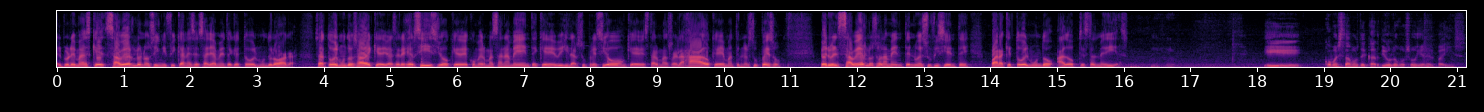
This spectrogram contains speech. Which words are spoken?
El problema es que saberlo no significa necesariamente que todo el mundo lo haga. O sea, todo el mundo sabe que debe hacer ejercicio, que debe comer más sanamente, que debe vigilar su presión, que debe estar más relajado, que debe mantener su peso. Pero el saberlo solamente no es suficiente para que todo el mundo adopte estas medidas. Y ¿Cómo estamos de cardiólogos hoy en el país?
